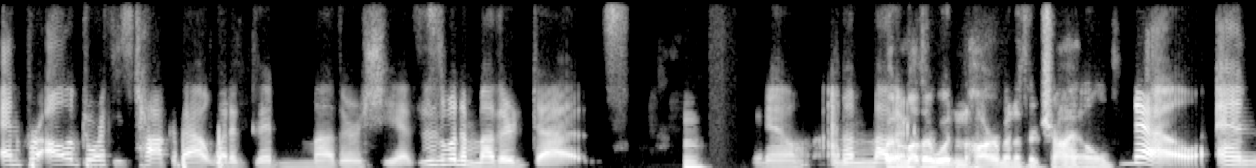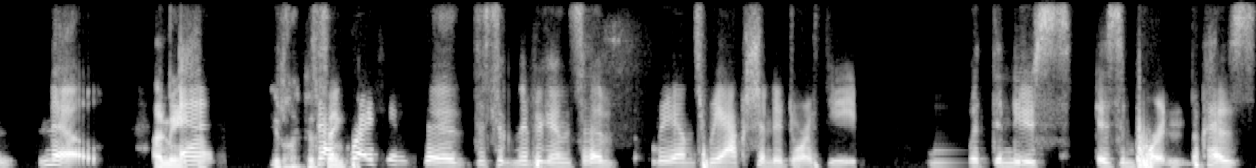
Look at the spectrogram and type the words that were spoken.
And for all of Dorothy's talk about what a good mother she is, this is what a mother does. Hmm. You know, I'm a mother. but a mother wouldn't harm another child No, and no. I mean And you'd like to that's think where I think the, the significance of Liam's reaction to Dorothy with the noose is important because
